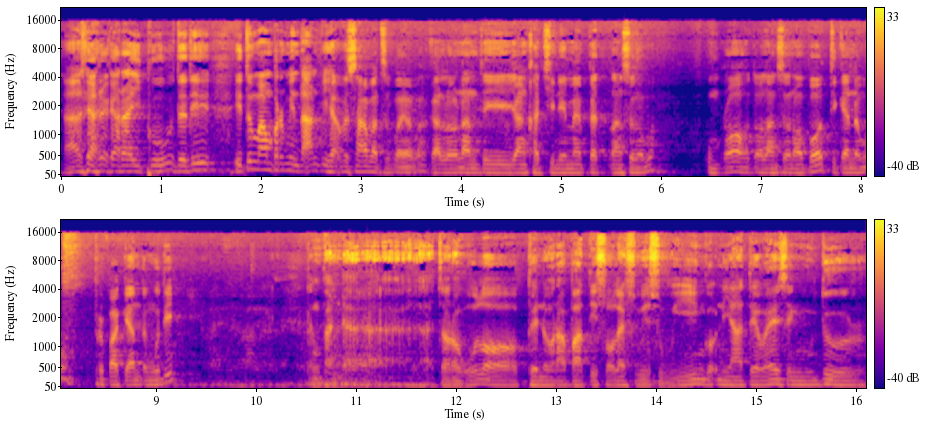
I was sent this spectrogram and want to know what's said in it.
Nah, gara-gara itu, jadi itu memang permintaan pihak pesawat supaya apa? Kalau nanti yang haji ini mepet langsung apa? Umroh atau langsung apa? Tiga apa? Berpakaian temuti teng bandara. Lah cara kula ben ora pati soleh suwi-suwi, kok niate wae sing mundur.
